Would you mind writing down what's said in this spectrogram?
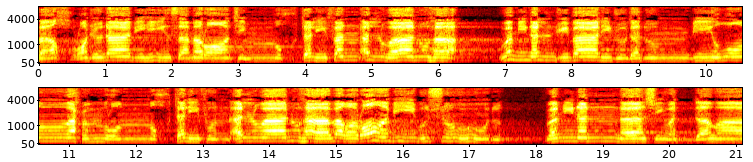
فأخرجنا به ثمرات مختلفا ألوانها ومن الجبال جدد بيض وحمر مختلف ألوانها وغرابي بسود ومن الناس والدواب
